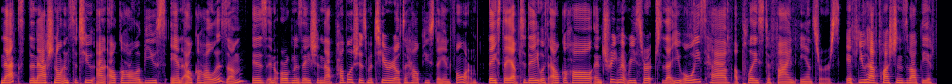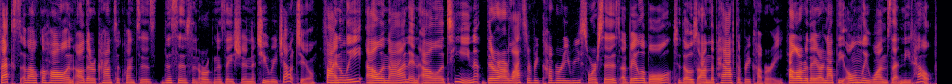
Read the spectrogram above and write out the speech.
Next, the National Institute on Alcohol Abuse and Alcoholism is an organization that publishes material to help you stay informed. They stay up to date with alcohol and treatment research so that you always have a place to find answers. If you have questions about the effects of alcohol and other consequences, this is an organization to reach out to. Finally, Al Anon and Alateen, there are lots of recovery resources available to those on the path of recovery. However, they are not the only ones that need help.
